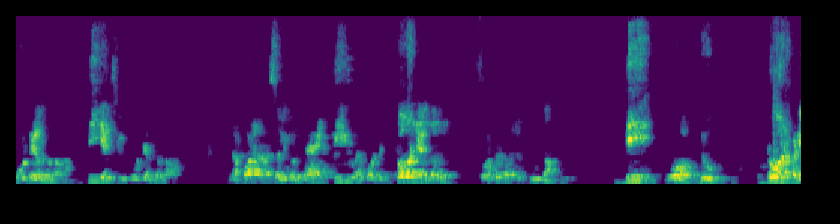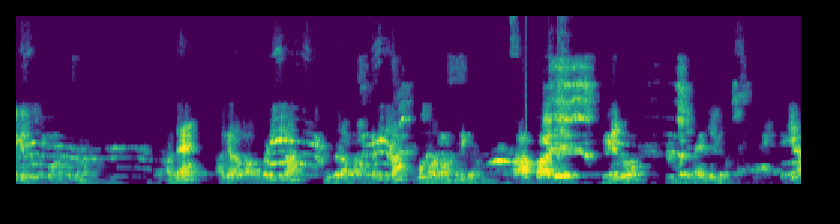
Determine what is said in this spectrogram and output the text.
போட்டு எழுதலாம். டிஹெச்யூ போட்டு எழுதலாம். நான் போன தடவை சொல்லி கொடுத்தேன். டியூ போட்டு டோன் எழுதுறது சொல்றது வந்து டூ தான். டி ஓ டூ டோன்னு படிக்கிறது இல்லை. போன சொன்னாங்க. அதை அகரமாகவும் படிக்கலாம் உதரமாகவும் படிக்கலாம் உகரமாவும் படிக்கலாம். சாப்பாடு வெறும் டூ மட்டும் தான் எழுதிருக்கிறோம் சரியா?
